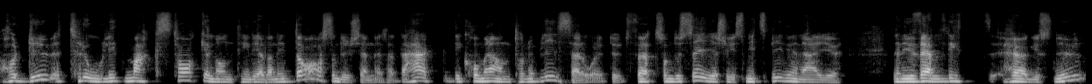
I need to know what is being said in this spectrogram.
har du ett troligt maxtak eller någonting redan idag som du känner att det här det kommer antagligen bli så här året ut? För att som du säger så är smittspridningen är ju, den är ju väldigt hög just nu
